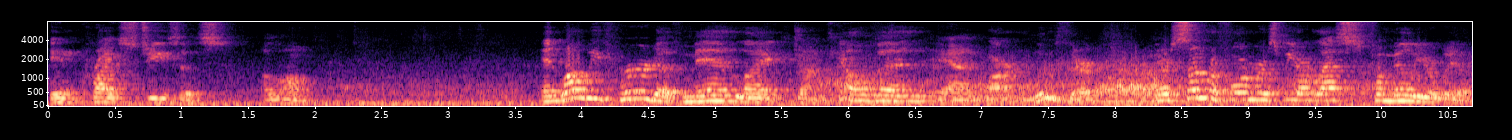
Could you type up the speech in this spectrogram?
in Christ Jesus alone. And while we've heard of men like John Calvin and Martin Luther, there are some reformers we are less familiar with.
